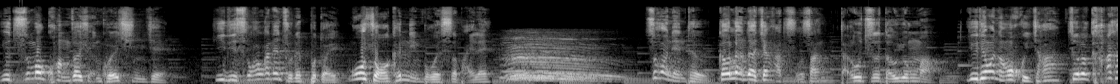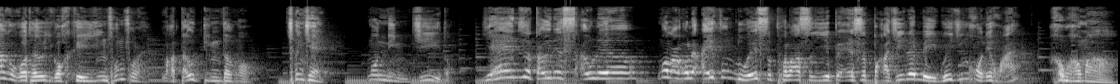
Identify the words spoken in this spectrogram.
有这么狂拽炫酷的情节，一定是他哪点做的不对，我学肯定不会失败的。这个年头，狗男都要讲下智商，斗智斗勇嘛。有天晚上我回家，走到卡卡角角头，一个黑影冲出来，拿刀顶到我。抢钱！我灵机一动，耶，你这刀有点少了哦，我拿我的 iPhone 六 S Plus 一百二十八 G 的玫瑰金和你换，好不好嘛？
